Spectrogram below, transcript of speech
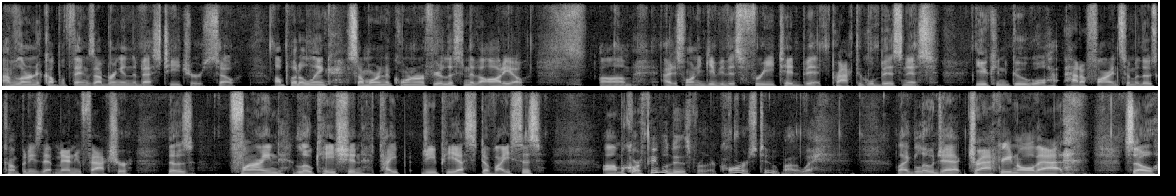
I've learned a couple things. I bring in the best teachers. So I'll put a link somewhere in the corner if you're listening to the audio. Um, I just want to give you this free tidbit, practical business. You can Google how to find some of those companies that manufacture those find location type GPS devices. Um, of course, people do this for their cars too, by the way, like LoJack tracking, and all that. So,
